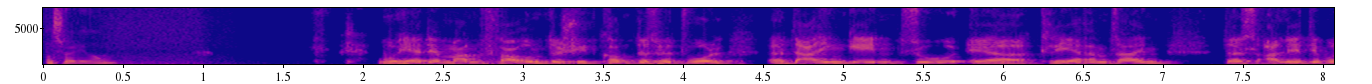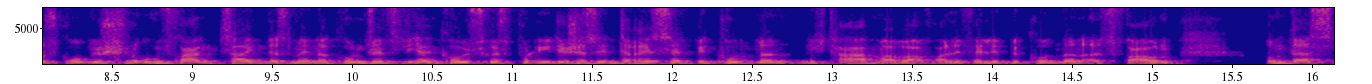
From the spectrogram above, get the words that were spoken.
Entschuldigung. Woher der Mann-Frau-Unterschied kommt, das wird wohl äh, dahingehend zu erklären sein, dass alle demoskopischen Umfragen zeigen, dass Männer grundsätzlich ein größeres politisches Interesse bekunden, nicht haben, aber auf alle Fälle bekunden als Frauen und dass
